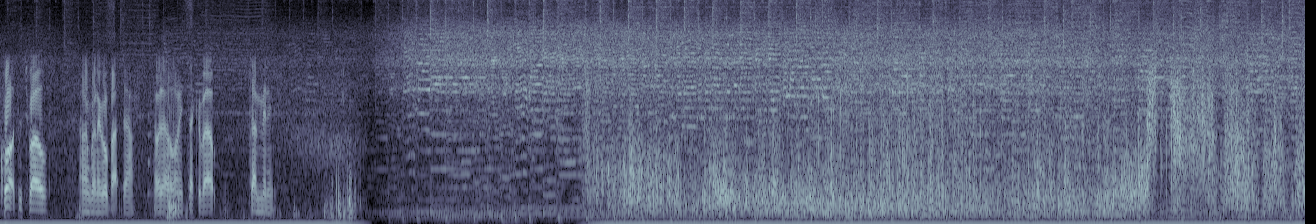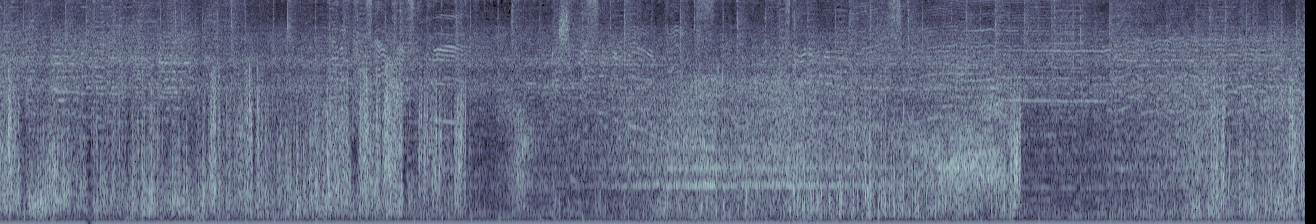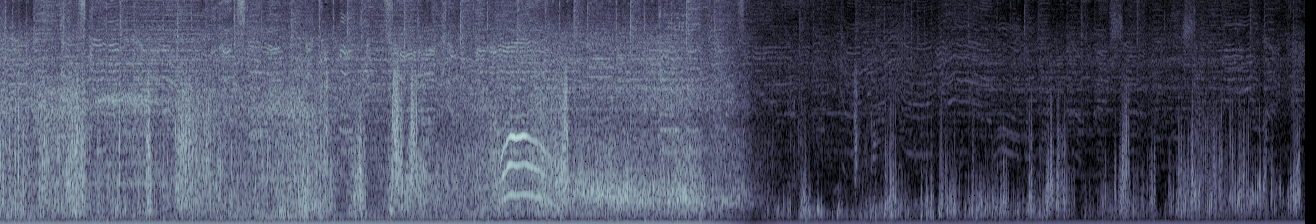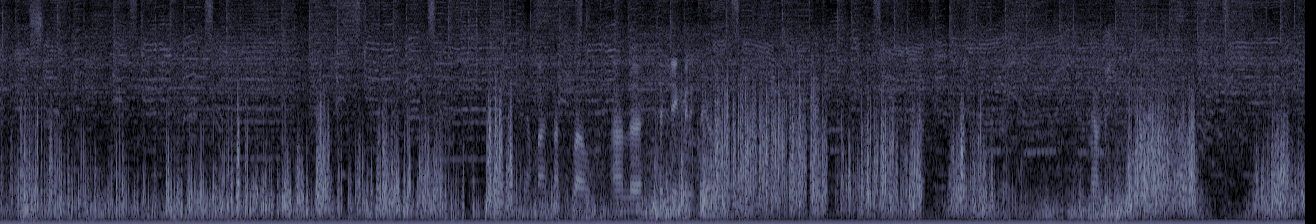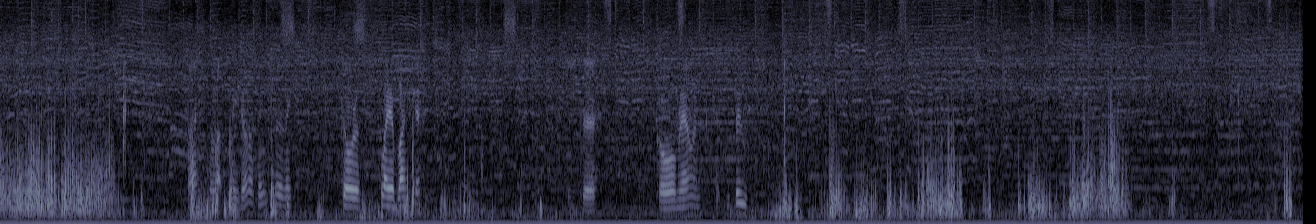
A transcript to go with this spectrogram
quarter to 12 and I'm going to go back down. So that'll only take about 10 minutes. Tour of Playa Blanca. Just uh, go home now and get some food.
